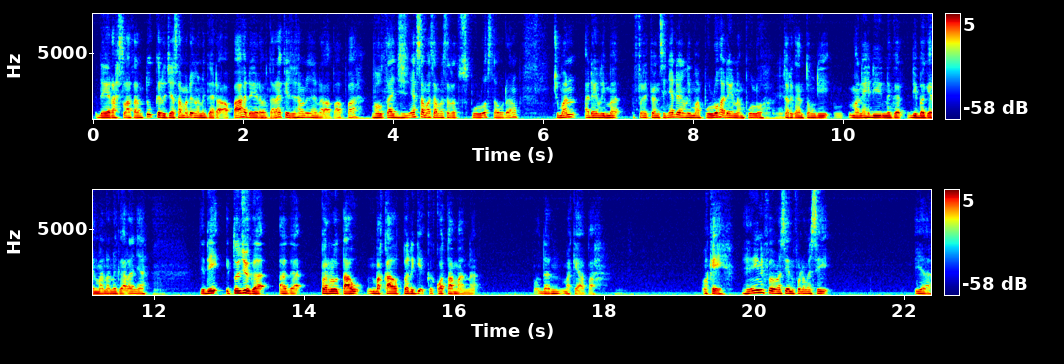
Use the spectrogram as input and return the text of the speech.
daerah selatan tuh kerjasama dengan negara apa daerah utara kerjasama dengan negara apa apa voltage-nya sama-sama 110 setahu orang cuman ada yang lima frekuensinya ada yang 50 ada yang 60 Iya. tergantung di mana di negara di bagian mana negaranya jadi itu juga agak perlu tahu bakal pergi ke kota mana dan pakai apa. Oke ini informasi-informasi ya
